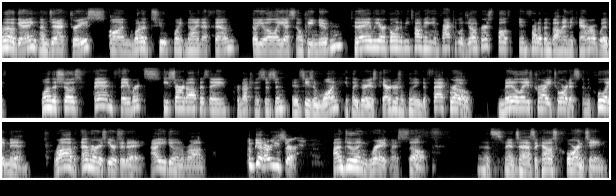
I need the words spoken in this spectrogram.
Hello, gang. I'm Jack Drees on 102.9 FM, WLAS LP Newton. Today, we are going to be talking Impractical Jokers, both in front of and behind the camera, with one of the show's fan favorites. He started off as a production assistant in season one. He played various characters, including the Fat Crow, Middle Aged Karate Tortoise, and the Kool Aid Man. Rob Emmer is here today. How are you doing, Rob? I'm good. How are you, sir? I'm doing great myself. That's fantastic. How's quarantine?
